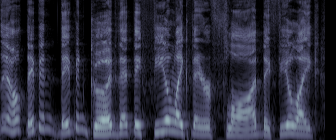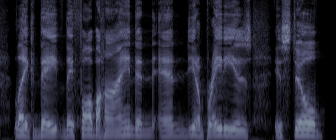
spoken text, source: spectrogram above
you know, they've been they've been good. That they feel like they're flawed. They feel like like they they fall behind, and and you know Brady is is still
